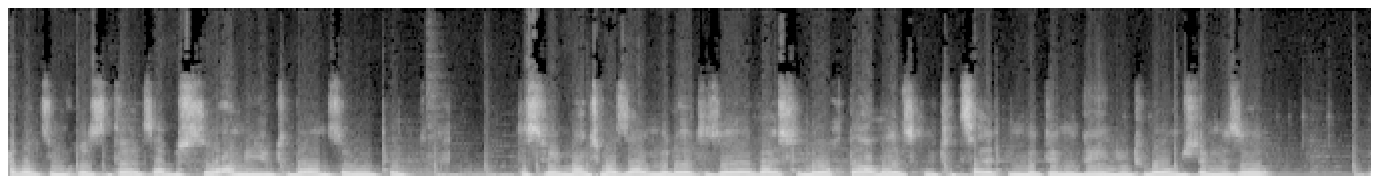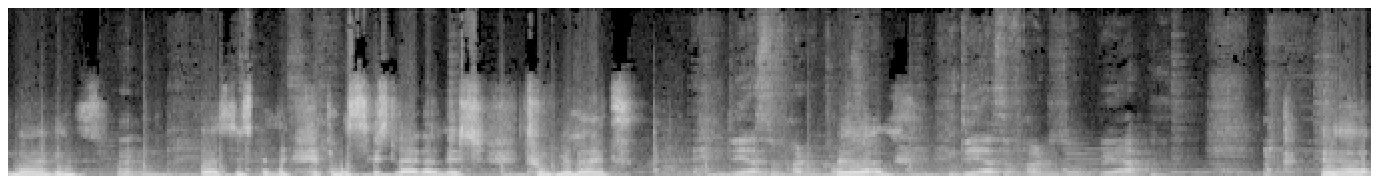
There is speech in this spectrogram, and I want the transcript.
Aber zum größten Teil habe ich so Ami-YouTuber und so geguckt. Deswegen manchmal sagen mir Leute so, weißt du noch, damals gute Zeiten mit den und den YouTuber und ich denke mir so, nein. weiß ich, das ist leider nicht. Tut mir leid. Die erste Frage kommt ja. so. Die erste Frage so, wer? Ja, äh,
